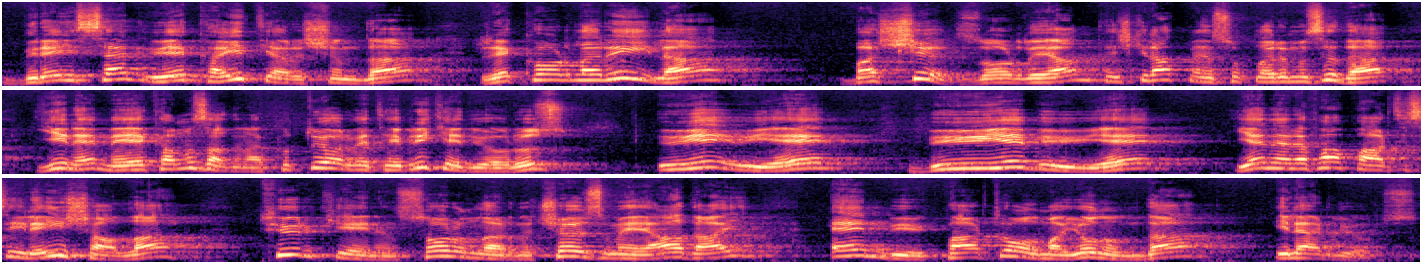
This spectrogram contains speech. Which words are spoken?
bireysel üye kayıt yarışında rekorlarıyla başı zorlayan teşkilat mensuplarımızı da yine MYK'mız adına kutluyor ve tebrik ediyoruz. Üye üye, büyüye büyüye Yeni Refah Partisi ile inşallah Türkiye'nin sorunlarını çözmeye aday en büyük parti olma yolunda ilerliyoruz.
